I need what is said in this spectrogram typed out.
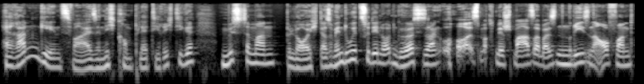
Herangehensweise nicht komplett die richtige, müsste man beleuchten. Also wenn du jetzt zu den Leuten gehörst, die sagen, oh, es macht mir Spaß, aber es ist ein Riesenaufwand,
